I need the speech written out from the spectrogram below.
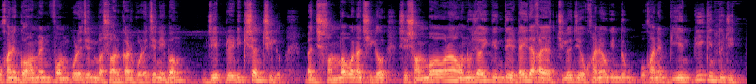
ওখানে গভর্নমেন্ট ফর্ম করেছেন বা সরকার করেছেন এবং যে প্রেডিকশান ছিল বা যে সম্ভাবনা ছিল সেই সম্ভাবনা অনুযায়ী কিন্তু এটাই দেখা যাচ্ছিল যে ওখানেও কিন্তু, ওখানে বিএনপি কিন্তু জিতত।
